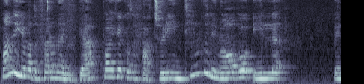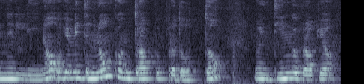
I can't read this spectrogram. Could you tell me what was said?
quando io vado a fare una riga, poi che cosa faccio? Rintingo di nuovo il pennellino, ovviamente non con troppo prodotto, lo intingo proprio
